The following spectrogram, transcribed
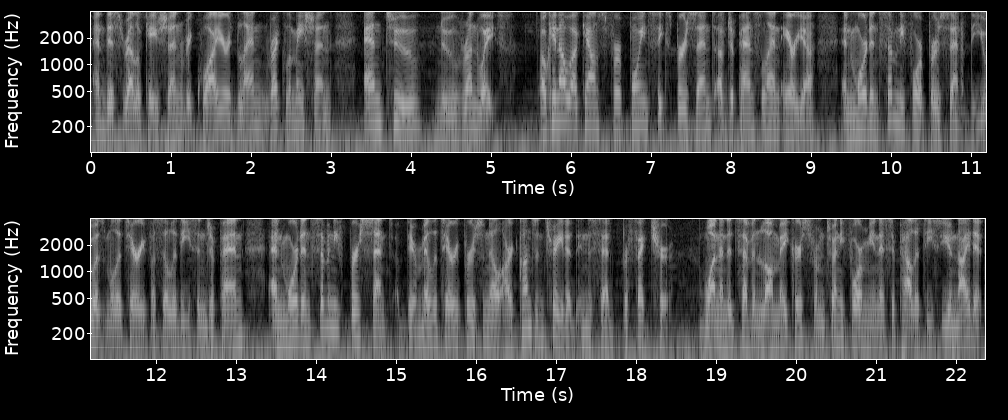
and this relocation required land reclamation and two new runways. Okinawa accounts for 0.6% of Japan's land area and more than 74% of the U.S. military facilities in Japan and more than 70% of their military personnel are concentrated in the said prefecture. 107 lawmakers from 24 municipalities united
